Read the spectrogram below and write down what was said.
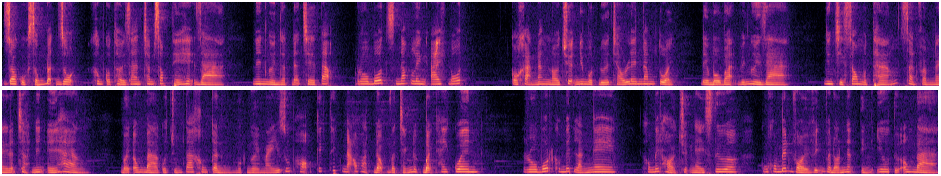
Do cuộc sống bận rộn, không có thời gian chăm sóc thế hệ già, nên người nhật đã chế tạo robot snuggling ifbot có khả năng nói chuyện như một đứa cháu lên 5 tuổi để bầu bạn với người già. Nhưng chỉ sau một tháng, sản phẩm này đã trở nên ế hàng, bởi ông bà của chúng ta không cần một người máy giúp họ kích thích não hoạt động và tránh được bệnh hay quên. Robot không biết lắng nghe không biết hỏi chuyện ngày xưa, cũng không biết vòi vĩnh và đón nhận tình yêu từ ông bà.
